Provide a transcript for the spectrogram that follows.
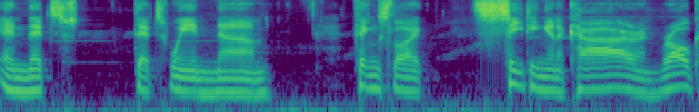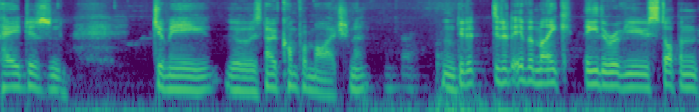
and that's that's when um, things like seating in a car and roll cages and Jimmy, there was no compromise, you know. Okay. Did it did it ever make either of you stop and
